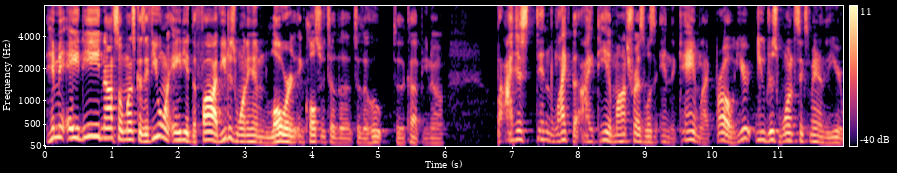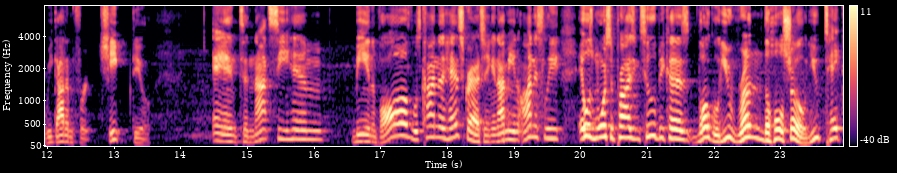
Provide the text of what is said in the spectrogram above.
Him and AD, not so much because if you want AD at the five, you just wanted him lower and closer to the to the hoop to the cup, you know. But I just didn't like the idea Montrez wasn't in the game. Like, bro, you you just won six man of the year. We got him for cheap deal, and to not see him being involved was kind of head scratching. And I mean, honestly, it was more surprising too because Vogel, you run the whole show. You take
